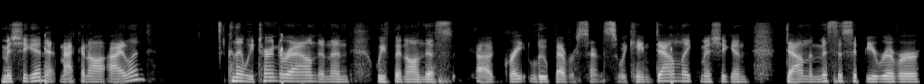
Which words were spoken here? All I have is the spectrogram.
Michigan at Mackinac Island. And then we turned around, and then we've been on this uh, great loop ever since. So we came down Lake Michigan, down the Mississippi River,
